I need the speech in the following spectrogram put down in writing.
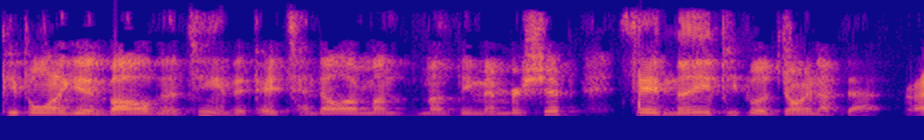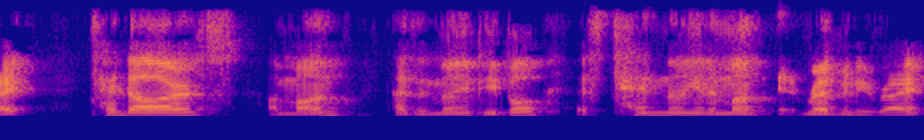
People want to get involved in the team. They pay ten dollar month monthly membership. Say a million people join up that, right? Ten dollars a month has a million people. That's ten million a month revenue, right?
